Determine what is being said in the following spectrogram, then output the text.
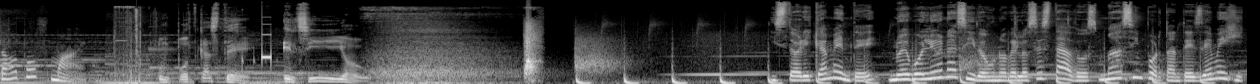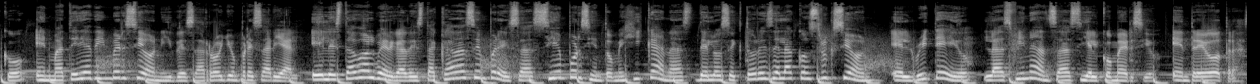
Top of Mind. Un podcast de El CEO. Históricamente, Nuevo León ha sido uno de los estados más importantes de México en materia de inversión y desarrollo empresarial. El estado alberga destacadas empresas 100% mexicanas de los sectores de la construcción, el retail, las finanzas y el comercio, entre otras.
